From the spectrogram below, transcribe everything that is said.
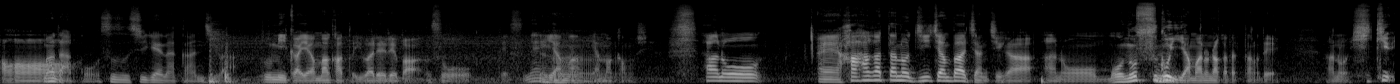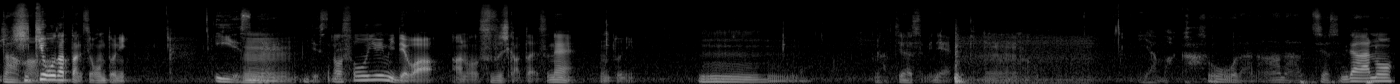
あー。まだこう涼しげな感じは。海か山かと言われればそうですね。うん。山山かもしれない。あの、えー母方のじいちゃんばあちゃん家があのものすごい山の中だったので、あの秘境あはは秘境だったんですよ本当に。いいですね、うん。いいですね。そういう意味ではあの涼しかったですね本当に。うーん。夏休みね、うん、山か。そうだな夏休み。だからあの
